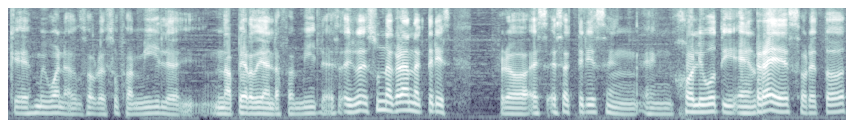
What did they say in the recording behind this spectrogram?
que es muy buena sobre su familia, una pérdida en la familia. Es, es una gran actriz, pero es, es actriz en, en Hollywood y en redes sobre todo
